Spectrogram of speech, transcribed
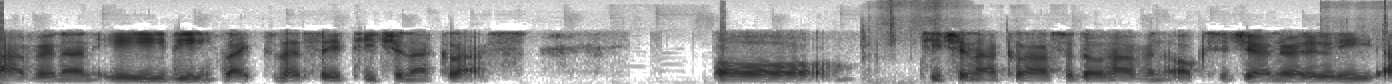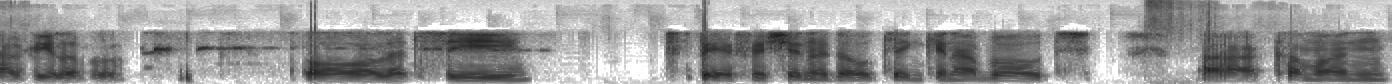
having an AED, like let's say teaching a class, or teaching a class without having oxygen readily available, or let's say spearfishing without thinking about uh, common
